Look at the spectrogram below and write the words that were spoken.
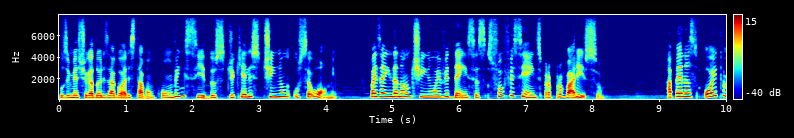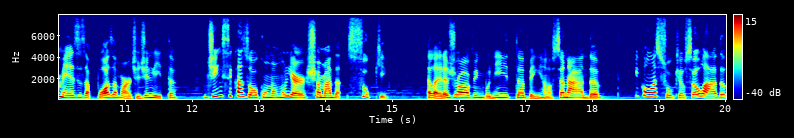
Os investigadores agora estavam convencidos de que eles tinham o seu homem mas ainda não tinham evidências suficientes para provar isso. Apenas oito meses após a morte de Lita, Jin se casou com uma mulher chamada Suki. Ela era jovem, bonita, bem relacionada, e com a Suki ao seu lado,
